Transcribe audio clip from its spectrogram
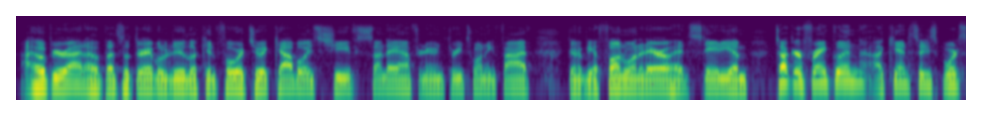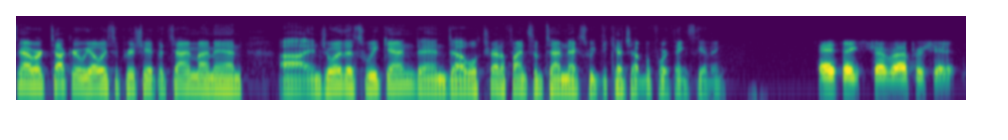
I hope you're right. I hope that's what they're able to do. Looking forward to it. Cowboys Chiefs Sunday afternoon, 325. Going to be a fun one at Arrowhead Stadium. Tucker Franklin, uh, Kansas City Sports Network. Tucker, we always appreciate the time, my man. Uh, enjoy this weekend, and uh, we'll try to find some time next week to catch up before Thanksgiving. Hey, thanks, Trevor. I appreciate it.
